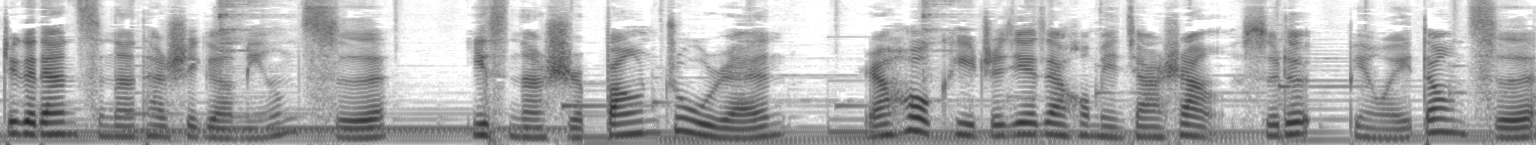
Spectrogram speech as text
这个单词呢，它是一个名词，意思呢是帮助人，然后可以直接在后面加上 suru 变为动词。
